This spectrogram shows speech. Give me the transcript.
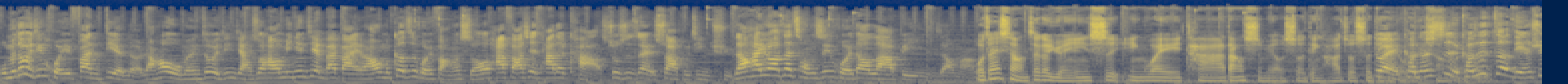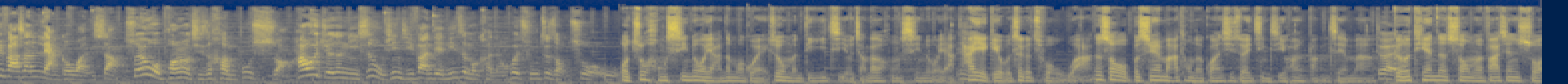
我们都已经回饭店了，然后我们都已经讲说好明天见，拜拜，然后我们各自回房的时候，他发现他的卡就是在刷不进去，然后他又要再重新回到 lobby，你知道吗？我在想这个原因是因为他当时没有设定，他就设定对，可能是，可是这连续发生两个晚上，所以我朋友其实很不爽，他会觉得你是五星级饭店，你怎么可能会出这种错误？我住红西诺亚那么贵，就是我们第一集有讲到的红西诺亚，嗯他也给我这个错误啊。那时候我不是因为马桶的关系，所以紧急换房间吗？对隔天的时候我们发现说，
